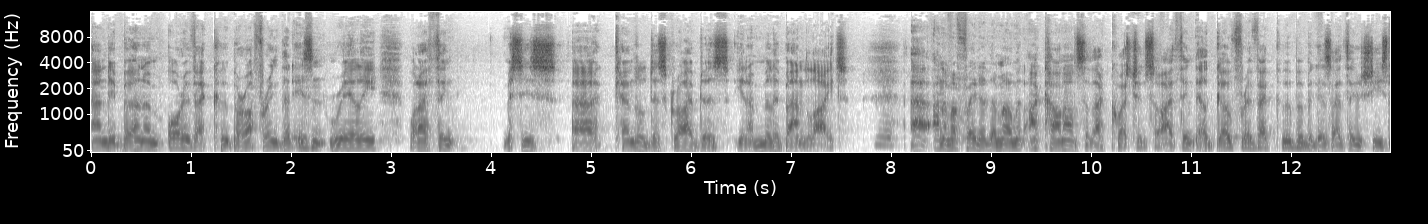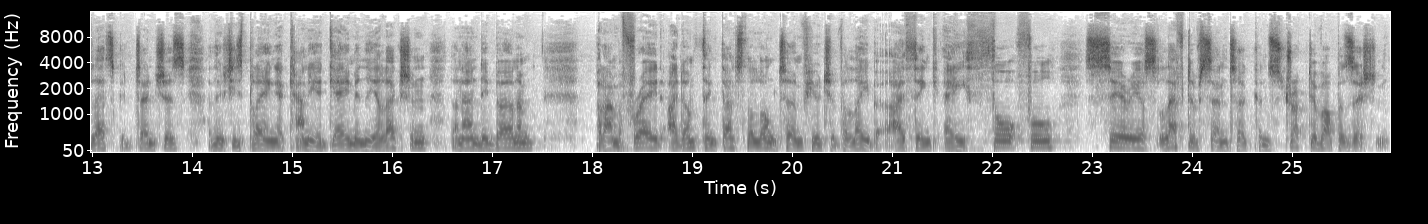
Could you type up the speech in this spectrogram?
Andy Burnham or Yvette Cooper offering that isn't really what I think Mrs. Uh, Kendall described as, you know, Miliband light. Yeah. Uh, and I'm afraid at the moment I can't answer that question. So I think they'll go for Yvette Cooper because I think she's less contentious. I think she's playing a cannier game in the election than Andy Burnham. But I'm afraid I don't think that's the long term future for Labour. I think a thoughtful, serious, left of centre, constructive opposition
